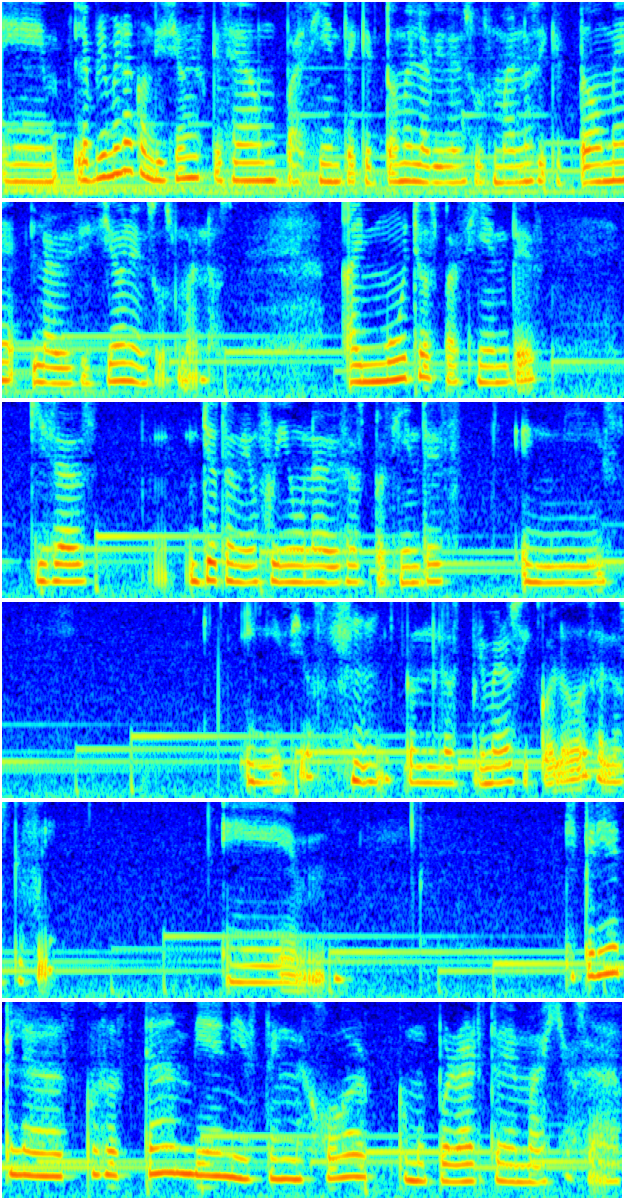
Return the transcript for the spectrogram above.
em, la primera condición es que sea un paciente que tome la vida en sus manos y que tome la decisión en sus manos. Hay muchos pacientes, quizás yo también fui una de esas pacientes en mis inicios con los primeros psicólogos a los que fui. Em, que quería que las cosas cambien y estén mejor como por arte de magia. O sea,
